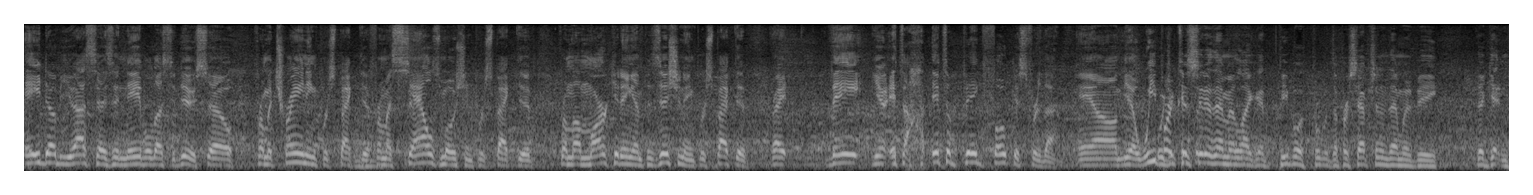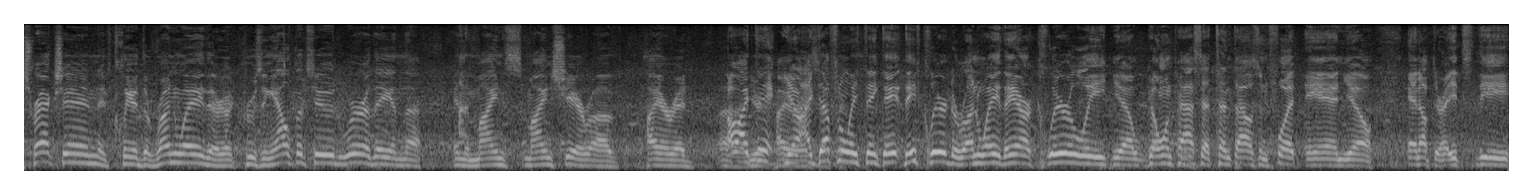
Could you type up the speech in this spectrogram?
AWS has enabled us to do. So from a training perspective, from a sales motion perspective, from a marketing and positioning perspective, right? They, you know, it's a it's a big focus for them. And, you know, we would you consider them like people? The perception of them would be they're getting traction. They've cleared the runway. They're at cruising altitude. Where are they in the in the mind mind share of higher ed? Uh, oh, I think, you know, I definitely think they, they've cleared the runway. They are clearly, you know, going past that 10,000 foot and, you know, and up there. It's the,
